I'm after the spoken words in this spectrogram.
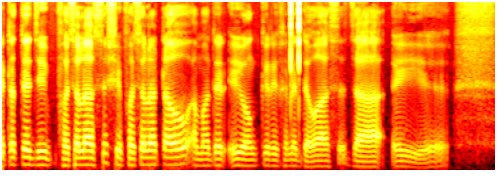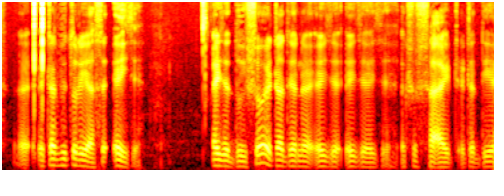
এটাতে যে ফয়সালা আছে, সেই ফয়সালাটাও আমাদের এই অঙ্কের এখানে দেওয়া আছে, যা এই এটার ভিতরেই আছে। এই যে এই যে দুইশো, এটা দিয়ে এই যে এই যে এই যে একশো ষাট, এটা দিয়ে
